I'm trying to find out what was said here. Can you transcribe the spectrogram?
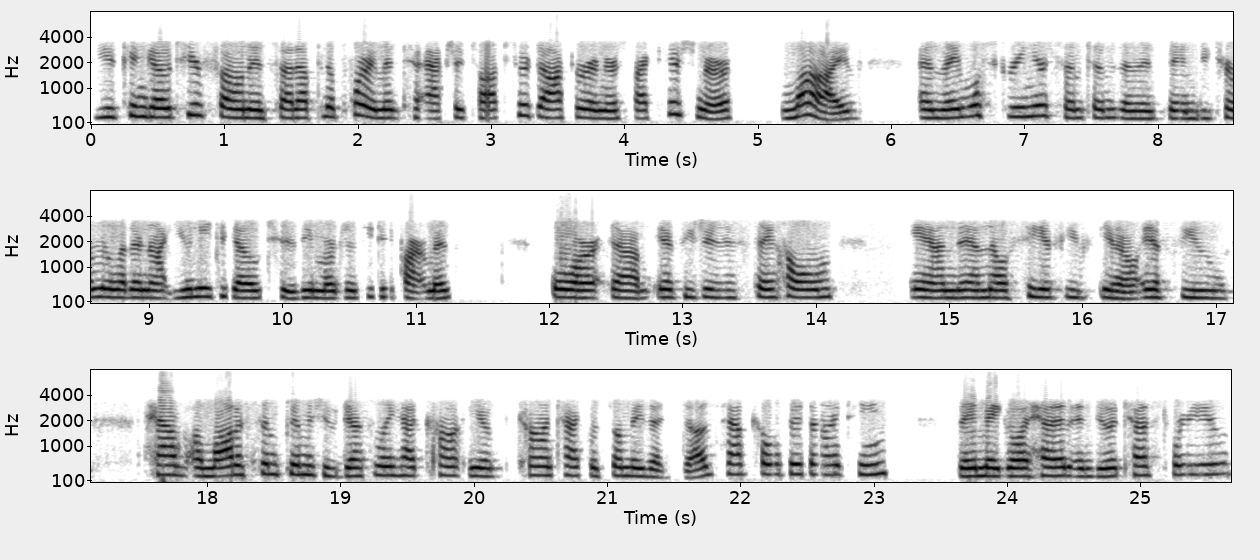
you can go to your phone and set up an appointment to actually talk to a doctor or nurse practitioner live, and they will screen your symptoms and then determine whether or not you need to go to the emergency department or um, if you should just stay home and then they'll see if you you know if you have a lot of symptoms, you definitely had con- you know, contact with somebody that does have COVID nineteen. They may go ahead and do a test for you.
